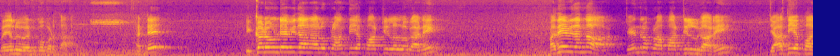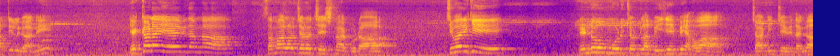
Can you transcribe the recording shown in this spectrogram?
ప్రజలు ఎన్నుకోబడతారు అంటే ఇక్కడ ఉండే విధానాలు ప్రాంతీయ పార్టీలలో కానీ అదేవిధంగా కేంద్ర పార్టీలు కానీ జాతీయ పార్టీలు కానీ ఎక్కడ ఏ విధంగా సమాలోచన చేసినా కూడా చివరికి రెండు మూడు చోట్ల బీజేపీ హవా చాటించే విధంగా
